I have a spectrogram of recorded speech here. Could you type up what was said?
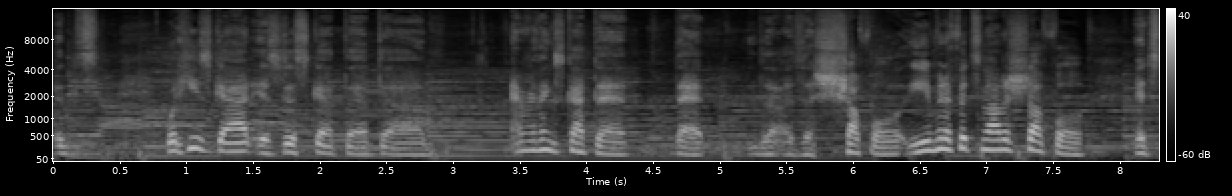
It's what he's got is just got that. Uh, everything's got that that the, the shuffle. Even if it's not a shuffle, it's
